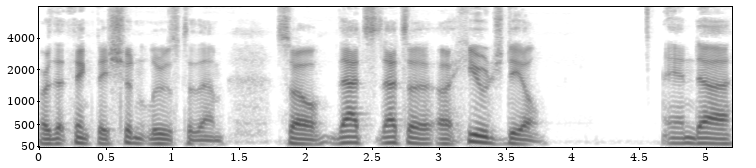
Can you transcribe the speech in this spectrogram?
or that think they shouldn't lose to them. So that's that's a, a huge deal. And uh,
